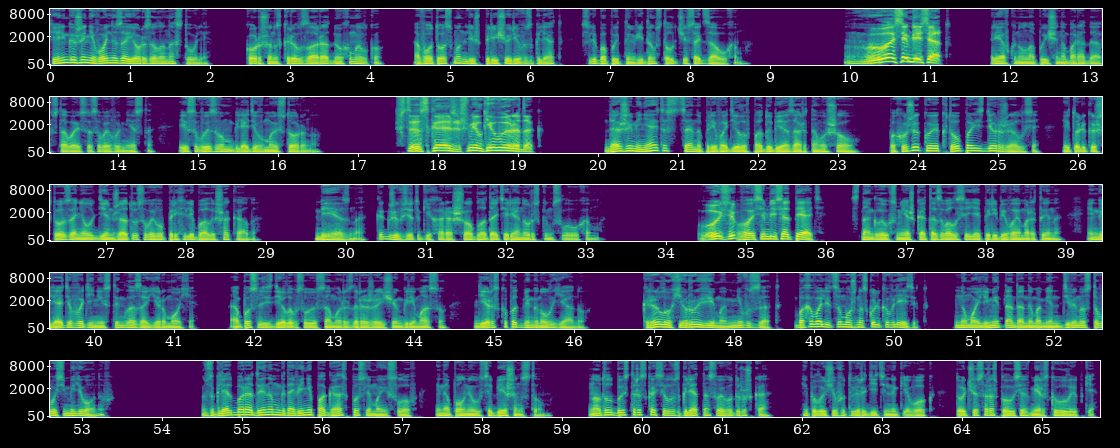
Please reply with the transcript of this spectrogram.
Хельга же невольно заёрзала на стуле. Коршун скрыл злорадную хмылку, а вот Осман, лишь перещурив взгляд, с любопытным видом стал чесать за ухом. «Восемьдесят!» — рявкнул напыщенно борода, вставая со своего места и с вызовом глядя в мою сторону. «Что скажешь, мелкий выродок?» Даже меня эта сцена приводила в подобие азартного шоу. Похоже, кое-кто поиздержался и только что занял деньжату своего прихлебала шакала. Бездна, как же все таки хорошо обладать рианурским слухом. «Восемь...» «Восемьдесят пять!» С наглой усмешкой отозвался я, перебивая Мартына и глядя в водянистые глаза Ермохи, а после, сделав свою самую раздражающую гримасу, дерзко подмигнул Яну. «Крыло Херувима мне в зад. Бахвалиться можно сколько влезет, но мой лимит на данный момент 98 миллионов». Взгляд бороды на мгновение погас после моих слов и наполнился бешенством. Но тут быстро скосил взгляд на своего дружка и, получив утвердительный кивок, тотчас расплылся в мерзкой улыбке.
